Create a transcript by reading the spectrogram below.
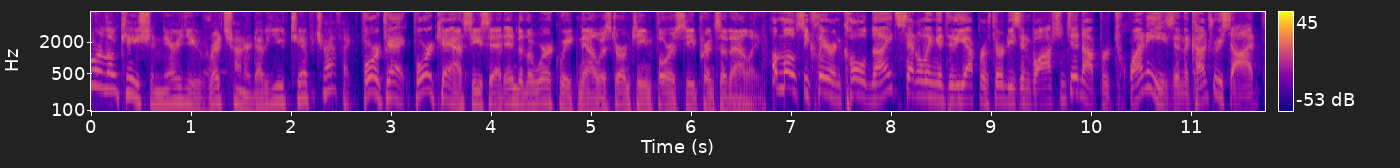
for a location near you. Rich Hunter, WTOP Traffic. Forecast, forecast, he said, into the work week now with Storm Team 4C Prinzivalli. A mostly clear and cold night, settling into the upper 30s in Washington, upper 20s in the countryside.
